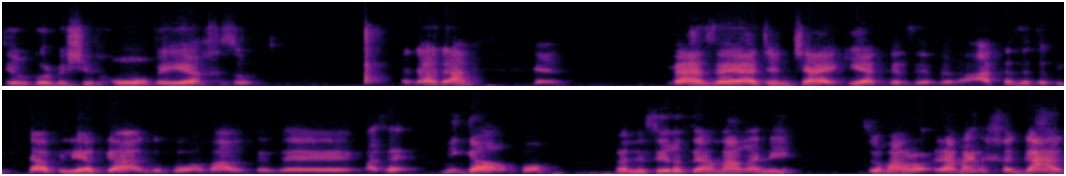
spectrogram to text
תרגול בשחרור ואי אחזות. הגג אף, כן. ואז אג'נצ'ה הגיע כזה וראה כזה את הבקתה בלי הגג, והוא אמר כזה, מה זה, מי גר פה? והנזיר הזה אמר, אני. אז הוא אמר לו, למה אין לך גג?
